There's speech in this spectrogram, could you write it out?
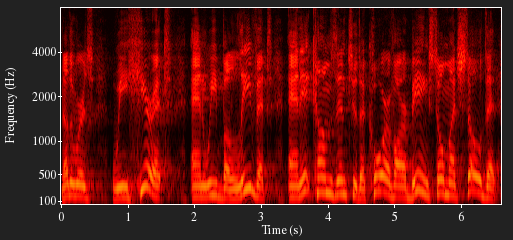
In other words, we hear it and we believe it, and it comes into the core of our being so much so that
